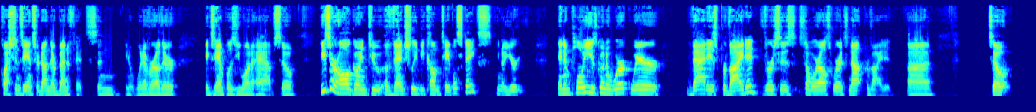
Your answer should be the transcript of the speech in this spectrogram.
questions answered on their benefits and you know whatever other examples you want to have. So these are all going to eventually become table stakes. You know, you're an employee is going to work where that is provided versus somewhere else where it's not provided. Uh, so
